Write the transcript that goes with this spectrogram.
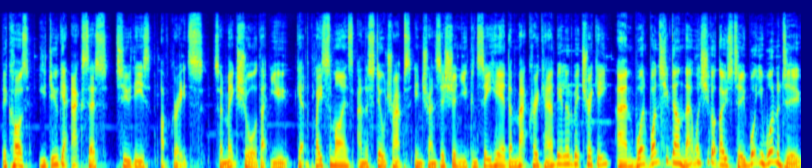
Because you do get access to these upgrades. So make sure that you get the placer mines and the steel traps in transition. You can see here the macro can be a little bit tricky. And once you've done that, once you've got those two, what you want to do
